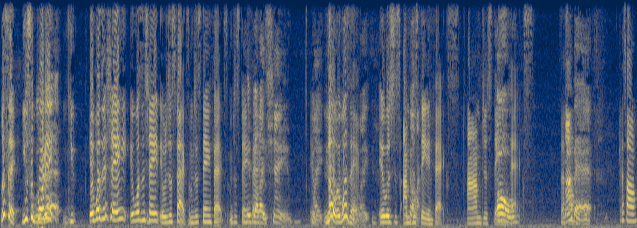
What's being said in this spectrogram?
Listen, you support it. You. It wasn't shade. It wasn't shade. It was just facts. I'm just stating facts. I'm just stating it facts. like shame. It, like, no, it wasn't. Like, it was just. I'm just like, stating facts. I'm just stating oh, facts. That's my all. bad. That's all.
